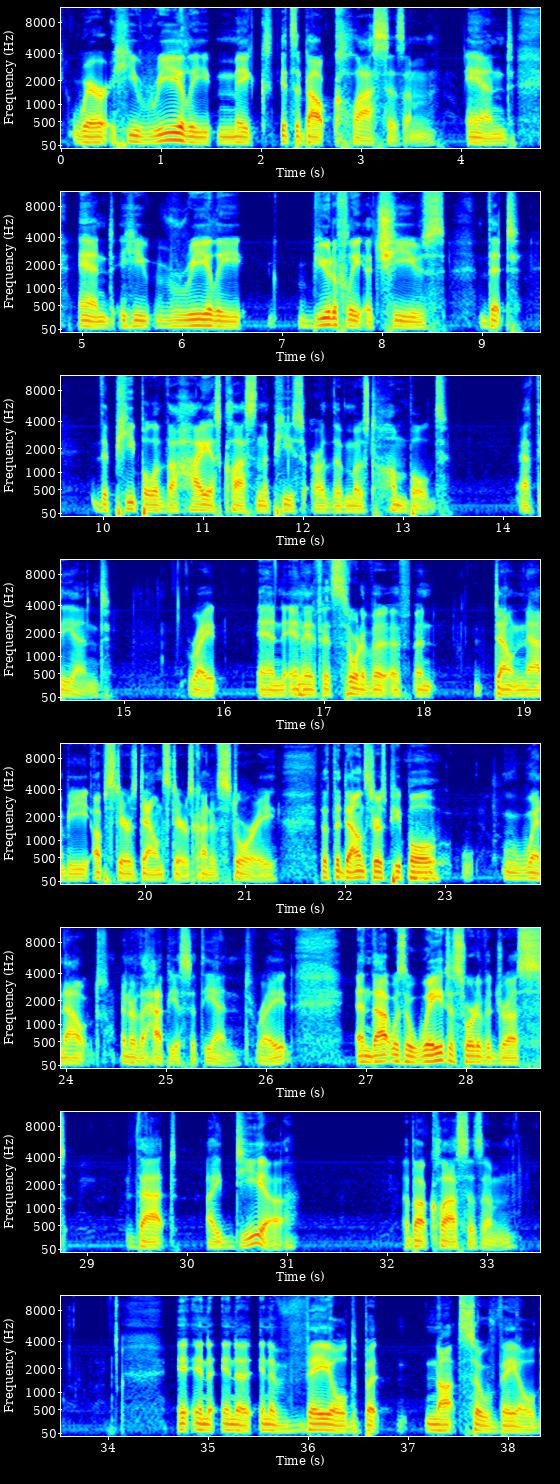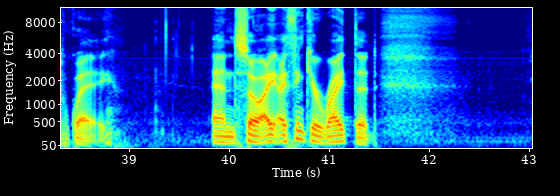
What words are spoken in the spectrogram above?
where he really makes it's about classism and and he really beautifully achieves that the people of the highest class in the piece are the most humbled at the end, right? And and if it's sort of a, a an Downton Abbey upstairs downstairs kind of story, that the downstairs people went out and are the happiest at the end, right? And that was a way to sort of address that idea about classism in in a in a veiled but not so veiled way. And so I, I think you're right that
